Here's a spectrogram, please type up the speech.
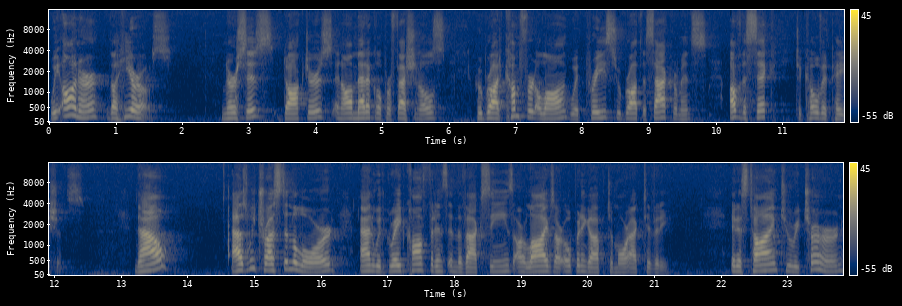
We honor the heroes, nurses, doctors, and all medical professionals who brought comfort along with priests who brought the sacraments of the sick to COVID patients. Now, as we trust in the Lord and with great confidence in the vaccines, our lives are opening up to more activity. It is time to return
